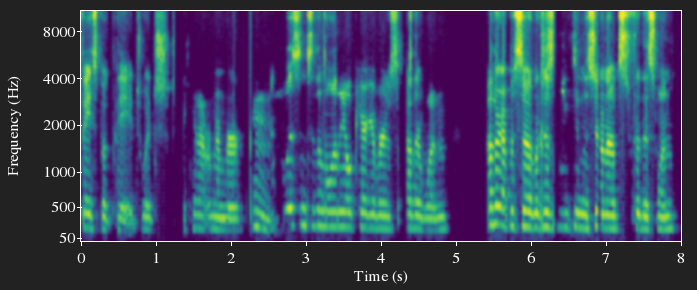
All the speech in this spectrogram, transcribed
Facebook page, which I cannot remember. Hmm. Listen to the Millennial Caregivers other one, other episode, which is linked in the show notes for this one.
